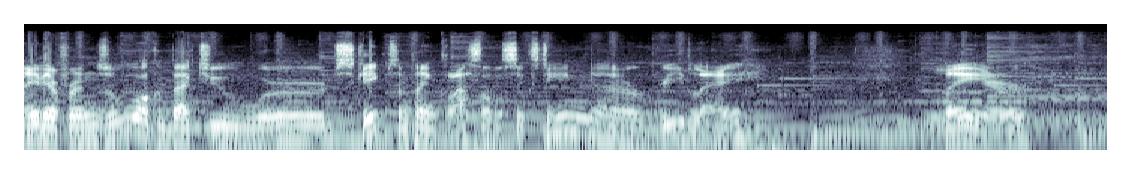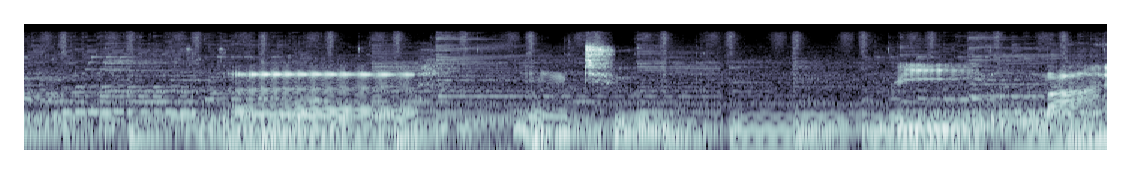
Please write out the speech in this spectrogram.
Hey there friends, welcome back to Wordscapes. I'm playing Glass Level 16, uh, Relay, Layer, uh, hmm, two, Rely,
